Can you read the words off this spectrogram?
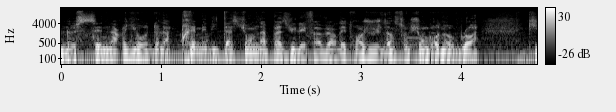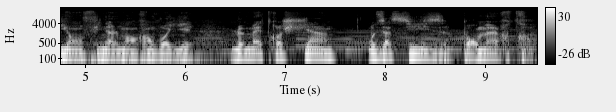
Le scénario de la préméditation n'a pas eu les faveurs des trois juges d'instruction grenoblois qui ont finalement renvoyé le maître chien aux assises pour meurtre.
